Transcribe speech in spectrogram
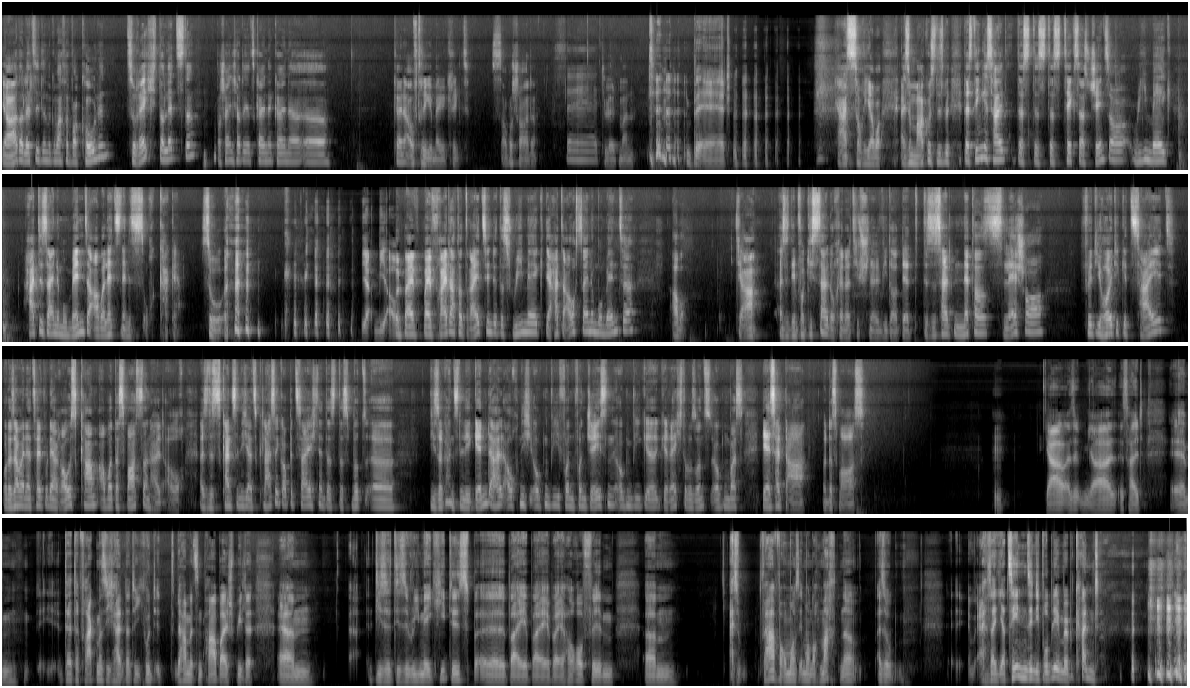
Ja, der letzte, den er gemacht hat, war Conan. Zu Recht der letzte. Wahrscheinlich hat er jetzt keine, keine, äh, keine Aufträge mehr gekriegt. Ist aber schade. Sad. Blöd, Mann. Bad. Ja, sorry, aber also Markus Lispel. Das Ding ist halt, dass das, das Texas Chainsaw Remake hatte seine Momente, aber letzten Endes ist es auch Kacke. So. Ja, wie auch. Und bei, bei Freitag der 13. das Remake, der hatte auch seine Momente, aber ja, also den vergisst du halt auch relativ schnell wieder. Der, das ist halt ein netter Slasher für die heutige Zeit. Oder sagen wir in der Zeit, wo der rauskam, aber das war's dann halt auch. Also das kannst du nicht als Klassiker bezeichnen. Das, das wird äh, dieser ganzen Legende halt auch nicht irgendwie von, von Jason irgendwie ge gerecht oder sonst irgendwas. Der ist halt da und das war's. Ja, also ja, ist halt, ähm, da, da, fragt man sich halt natürlich, gut, wir haben jetzt ein paar Beispiele, ähm, diese, diese Remake-Hitis äh, bei, bei, bei Horrorfilmen, ähm, also ja, warum man es immer noch macht, ne? Also äh, seit Jahrzehnten sind die Probleme bekannt.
